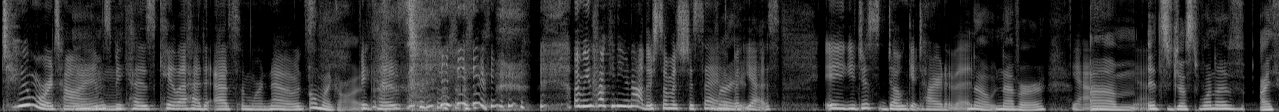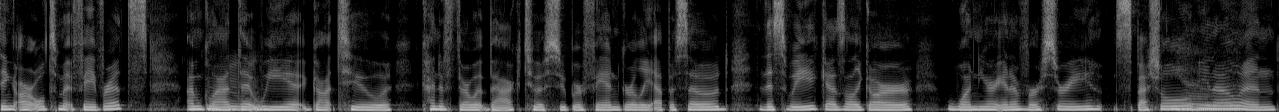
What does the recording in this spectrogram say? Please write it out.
two more times because Kayla had to add some more notes Oh my god. because I mean, how can you not? There's so much to say, Right. but yes, it, you just don't get tired of it. no, never. Yeah, Um, yeah. it's just one of I think our ultimate favorites. I'm glad that Mm-hmm. we got to kind of throw it back to a super fangirly episode this week as like our one year anniversary special, you know, and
